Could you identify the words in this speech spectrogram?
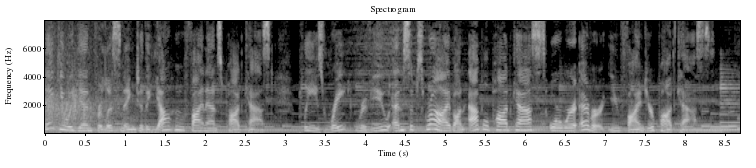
Thank you again for listening to the Yahoo Finance Podcast. Please rate, review, and subscribe on Apple Podcasts or wherever you find your podcasts.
